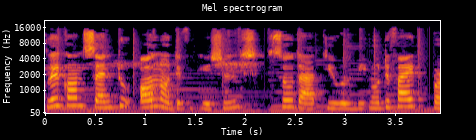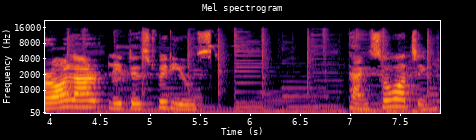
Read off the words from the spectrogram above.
Click on send to all notifications so that you will be notified for all our latest videos. Thanks for watching.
